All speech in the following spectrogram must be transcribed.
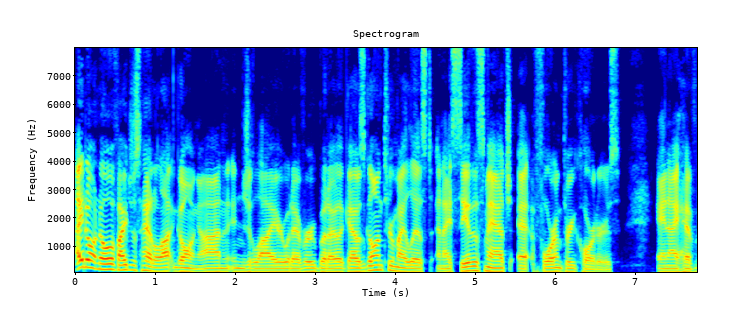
I don't know if I just had a lot going on in July or whatever, but I like I was going through my list and I see this match at four and three quarters, and I have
